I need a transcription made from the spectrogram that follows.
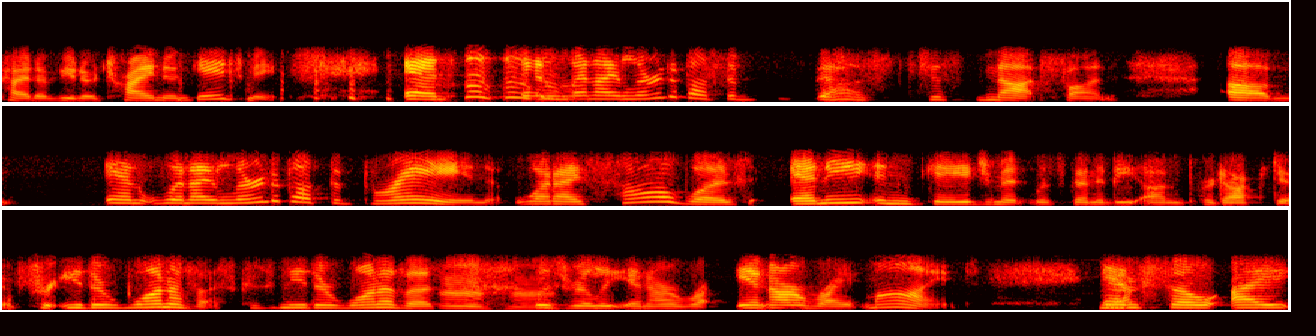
kind of you know trying to engage me. And and when i learned about the that was just not fun. Um and when I learned about the brain, what I saw was any engagement was going to be unproductive for either one of us because neither one of us mm-hmm. was really in our in our right mind. And so I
